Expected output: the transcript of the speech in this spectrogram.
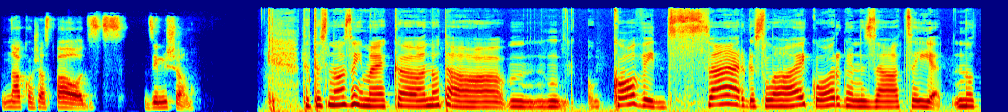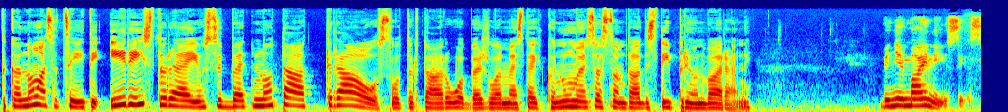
nākošās paudzes dzimšanu. Tad tas nozīmē, ka nu, tā Covid sērgas laiku organizācija nu, nosacīti ir izturējusi, bet nu, tā trausla tur tā robeža, lai mēs teiktu, ka nu, mēs esam tādi stipri un vareni. Viņa ir mainījusies.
